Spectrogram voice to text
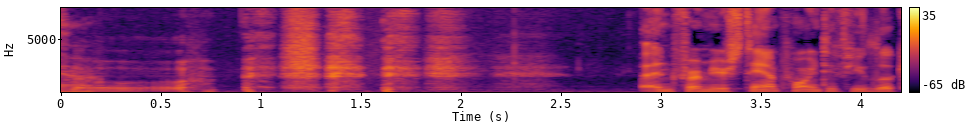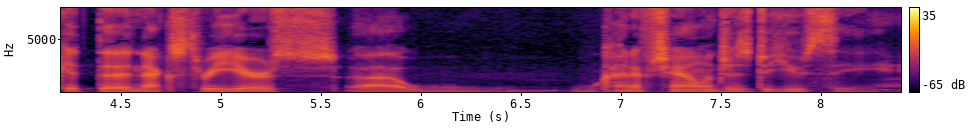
Yeah. So and from your standpoint, if you look at the next three years, uh, what kind of challenges do you see?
